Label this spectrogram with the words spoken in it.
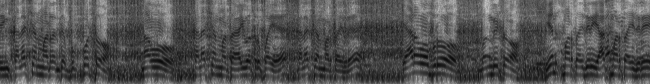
ಹಿಂಗೆ ಕಲೆಕ್ಷನ್ ಮಾಡ್ರಂತೆ ಬುಕ್ ಕೊಟ್ಟು ನಾವು ಕಲೆಕ್ಷನ್ ಮಾಡ್ತಾ ಐವತ್ತು ರೂಪಾಯಿ ಕಲೆಕ್ಷನ್ ಮಾಡ್ತಾಯಿದ್ರೆ ಯಾರೋ ಒಬ್ಬರು ಬಂದ್ಬಿಟ್ಟು ಏನಕ್ಕೆ ಮಾಡ್ತಾ ಇದ್ದೀರಿ ಯಾಕೆ ಮಾಡ್ತಾ ಇದ್ದೀರಿ?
